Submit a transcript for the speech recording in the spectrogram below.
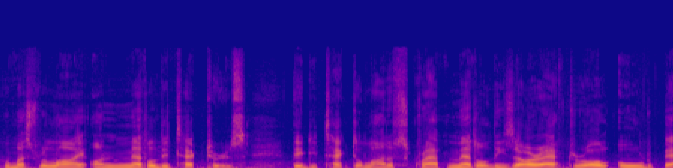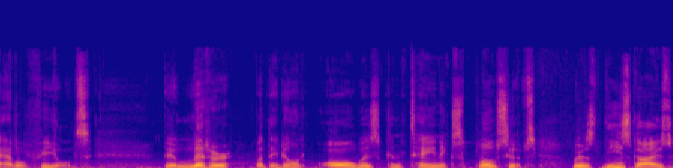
who must rely on metal detectors. They detect a lot of scrap metal. These are, after all, old battlefields. They litter, but they don't always contain explosives, whereas these guys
